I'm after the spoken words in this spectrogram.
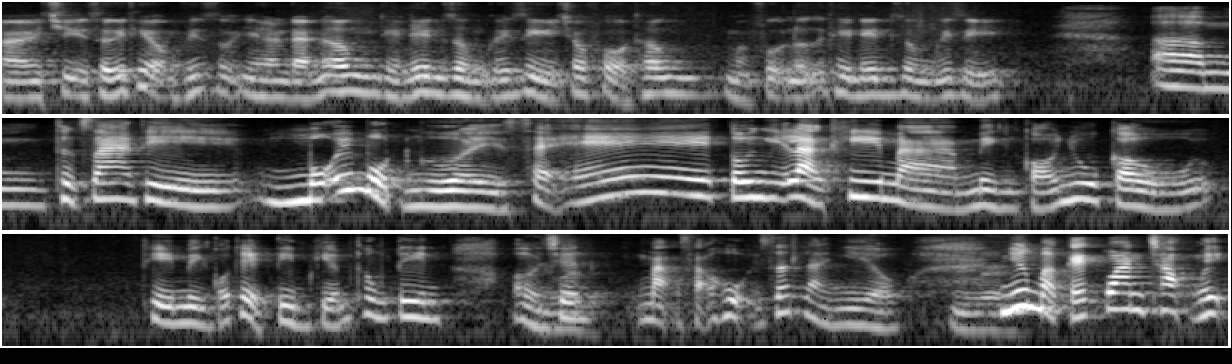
ờ, chị giới thiệu ví dụ như là đàn ông thì nên dùng cái gì cho phổ thông mà phụ nữ thì nên dùng cái gì? Ờm, thực ra thì mỗi một người sẽ tôi nghĩ là khi mà mình có nhu cầu thì mình có thể tìm kiếm thông tin ở trên mạng xã hội rất là nhiều Vâng. nhưng mà cái quan trọng ấy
